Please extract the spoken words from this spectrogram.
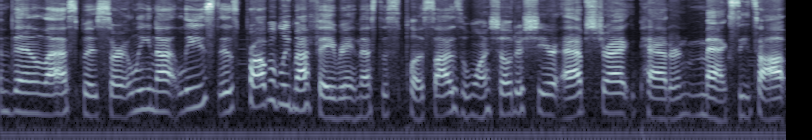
And then last but certainly not least is probably my favorite and that's this plus size one shoulder sheer abstract pattern maxi top.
